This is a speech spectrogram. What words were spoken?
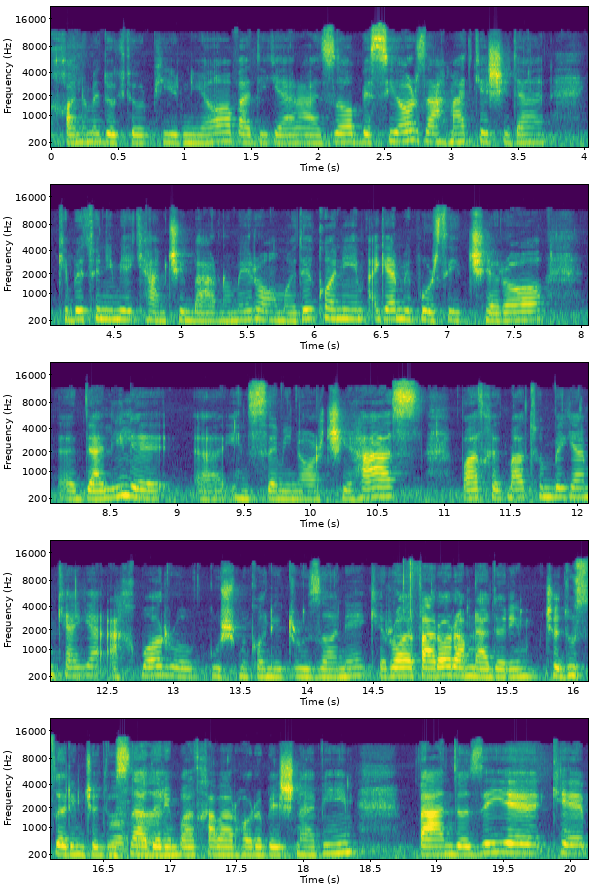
خانم دکتر پیرنیا و دیگر اعضا بسیار زحمت کشیدن که بتونیم یک همچین برنامه رو آماده کنیم. اگر می‌پرسید چرا دلیل این سمینار چی هست باید خدمتون بگم که اگر اخبار رو گوش می‌کنید روزانه که راه فرارم نداریم چه دوست داریم چه دوست نداریم باید خبرها رو بشنویم. به اندازه که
